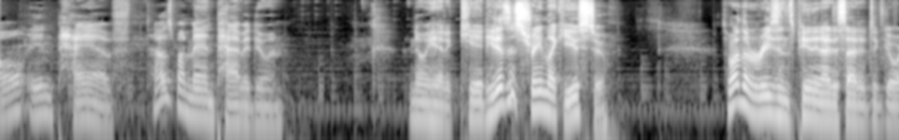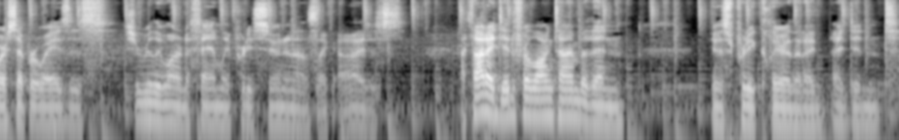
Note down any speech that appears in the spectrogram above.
All in Pav. How's my man Pavi doing? I know he had a kid. He doesn't stream like he used to. So one of the reasons Peely and I decided to go our separate ways is she really wanted a family pretty soon, and I was like, oh, I just, I thought I did for a long time, but then it was pretty clear that I, I didn't.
